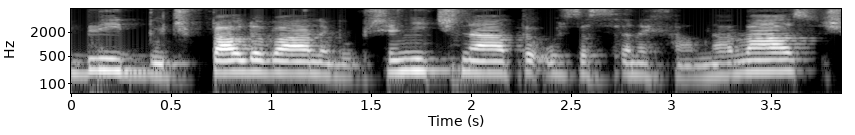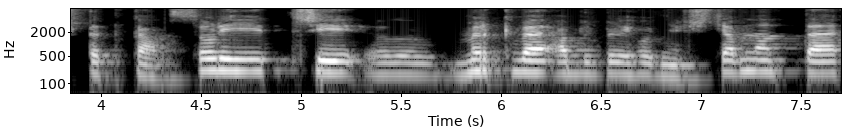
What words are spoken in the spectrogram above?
být buď špaldová nebo pšeničná, to už zase nechám na vás, špetka soli, tři eh, mrkve, aby byly hodně šťavnaté,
